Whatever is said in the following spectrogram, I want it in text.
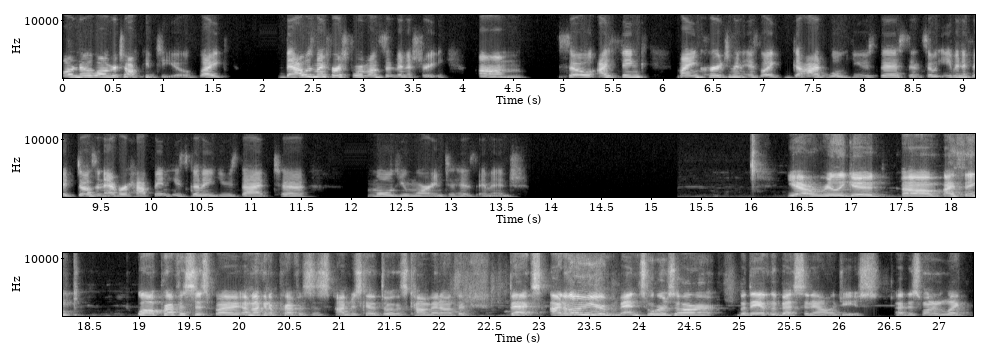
are no longer talking to you. Like that was my first four months of ministry. Um, so I think my encouragement is like God will use this. And so even if it doesn't ever happen, he's going to use that to mold you more into his image. Yeah, really good. Um, I think well, I'll preface this by I'm not going to preface this. I'm just going to throw this comment out there. Bex, I don't know who your mentors are, but they have the best analogies. I just wanted to like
